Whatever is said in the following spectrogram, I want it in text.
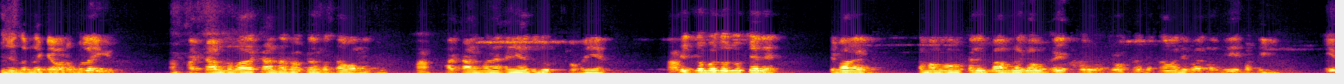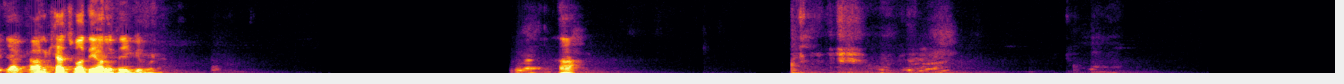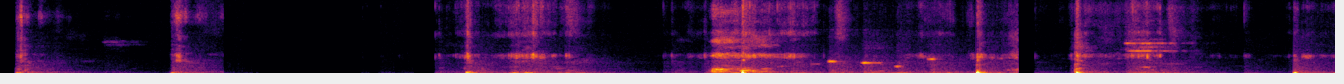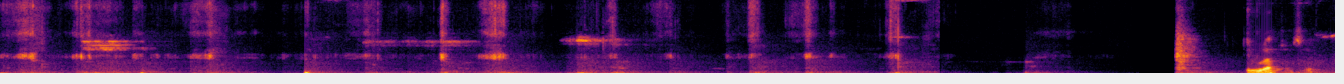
બીજું તમને કહેવાનું ભૂલાઈ ગયું. આ કાનનો મારે કાનના ડૉક્ટરને બતાવવાનું હતું આ કાન મને અહીંયા જ દુખતો અહીંયા. એટલો બધું દુખે ને કે મારે તમામ હું કરી બામ લગાવું કંઈક કરું ડૉક્ટર બતાવવાની વાત હતી એ મટી ગઈ. એ કાન ખેંચવાથી સારું થઈ ગયું મને. figuras. Entonces.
